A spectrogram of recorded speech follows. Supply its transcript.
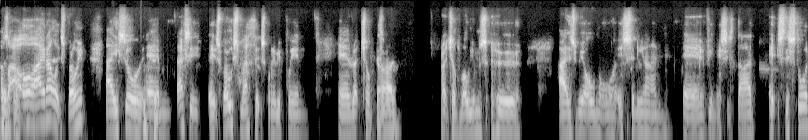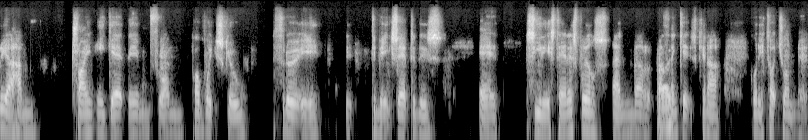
was like, oh, aye, that looks brilliant. Aye, so um, this is, it's Will Smith that's going to be playing uh, Richard Aye. Richard Williams, who, as we all know, is Serena and uh, Venus's dad. It's the story of him trying to get them from public school through to, to be accepted as uh, serious tennis players, and I think it's kind of going to touch on the,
